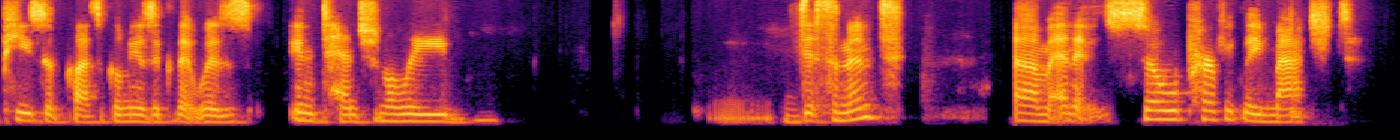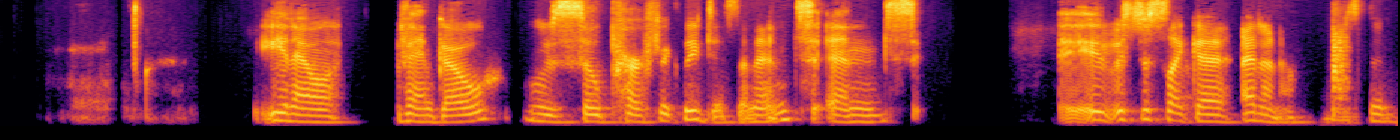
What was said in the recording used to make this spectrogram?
piece of classical music that was intentionally dissonant um, and it so perfectly matched you know Van Gogh was so perfectly dissonant, and it was just like a I don't know. it was a-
